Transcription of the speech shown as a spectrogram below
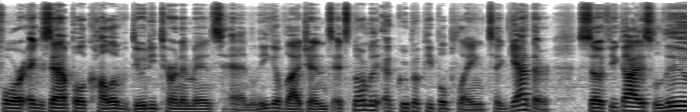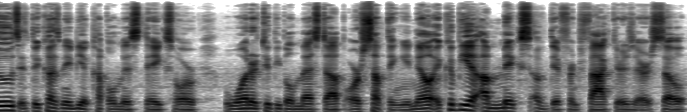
for example, Call of Duty tournaments and League of Legends, it's normally a group of people playing together. So if you guys lose, it's because maybe a couple mistakes or one or two people messed up or something, you know? It could be a, mix of different factors there. So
